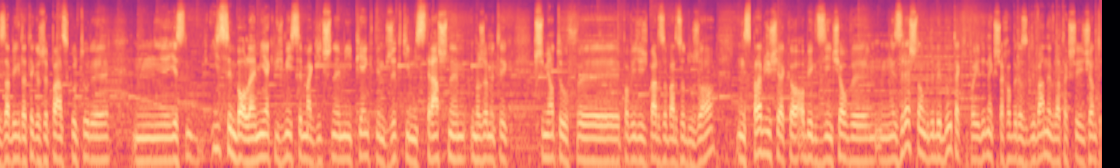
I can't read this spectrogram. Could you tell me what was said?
zabieg, dlatego że Pałac Kultury mm, jest i symbolem, i jakimś miejscem magicznym, i pięknym, brzydkim, i strasznym i możemy tych przymiotów y, powiedzieć bardzo, bardzo dużo. Mm, Sprawdził się jako obiekt zdjęciowy. Mm, Zresztą, gdyby był taki pojedynek szachowy rozgrywany w latach 60.,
